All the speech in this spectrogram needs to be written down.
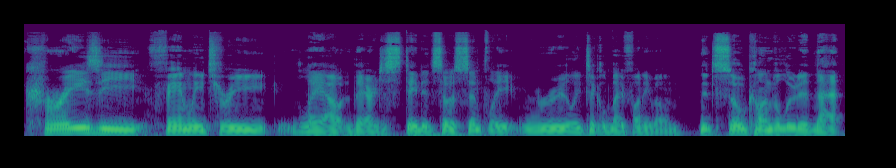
crazy family tree layout there, just stated so simply, really tickled my funny bone. It's so convoluted that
